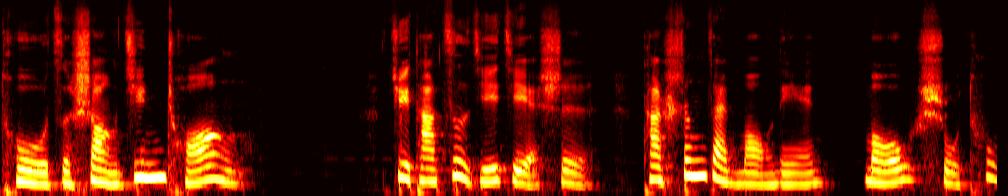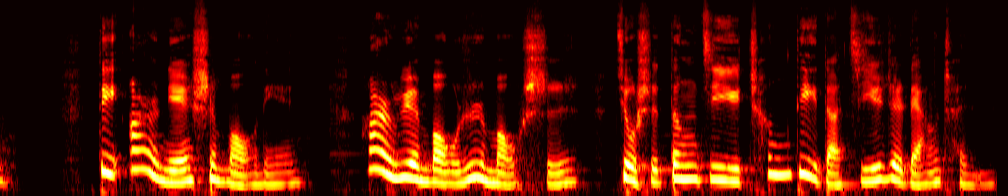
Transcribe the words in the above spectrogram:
兔子上金床。据他自己解释，他生在某年某属兔，第二年是某年二月某日某时，就是登基称帝的吉日良辰。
